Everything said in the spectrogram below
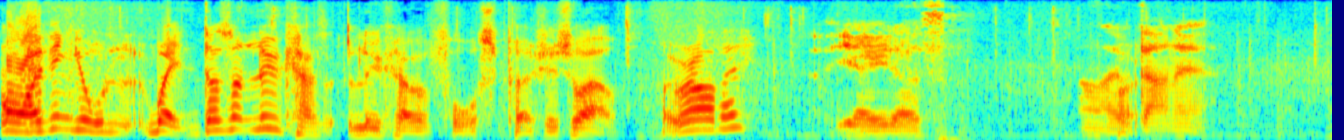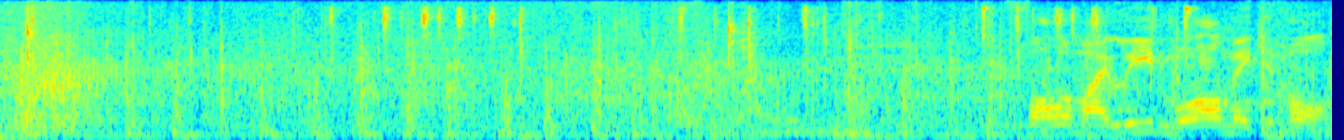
Oh, I think you'll Wait, doesn't Luke have Luke have a force push as well? Wait, where are they? Yeah, he does. Oh, they're Right. down here. Follow my lead and we'll all make it home.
